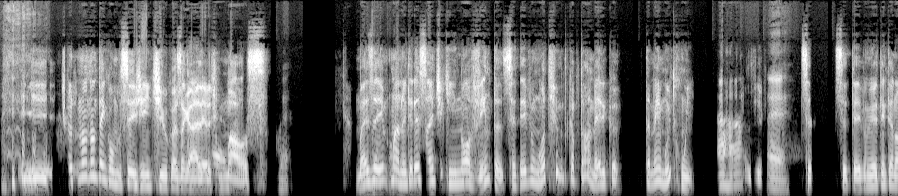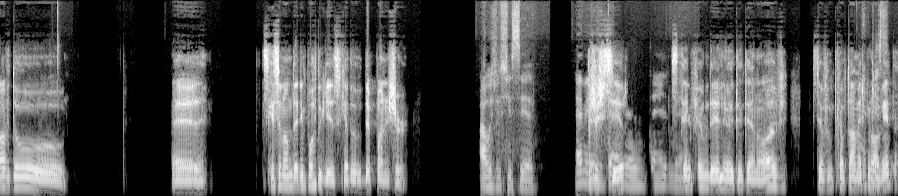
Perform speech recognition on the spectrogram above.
E. tipo, não, não tem como ser gentil com essa galera, tipo, É. maus. É. Mas aí, mano, interessante que em 90 você teve um outro filme do Capitão América. Também muito ruim, Aham, inclusive. é. Você teve um em 89 do. É, esqueci o nome dele em português, que é do The Punisher. Ah, o Justiceiro. É mesmo, Justiceiro. tem mesmo, tem ele Você mesmo. tem o filme dele em 89. Você tem o filme do Capitão América em É que esse- 90.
